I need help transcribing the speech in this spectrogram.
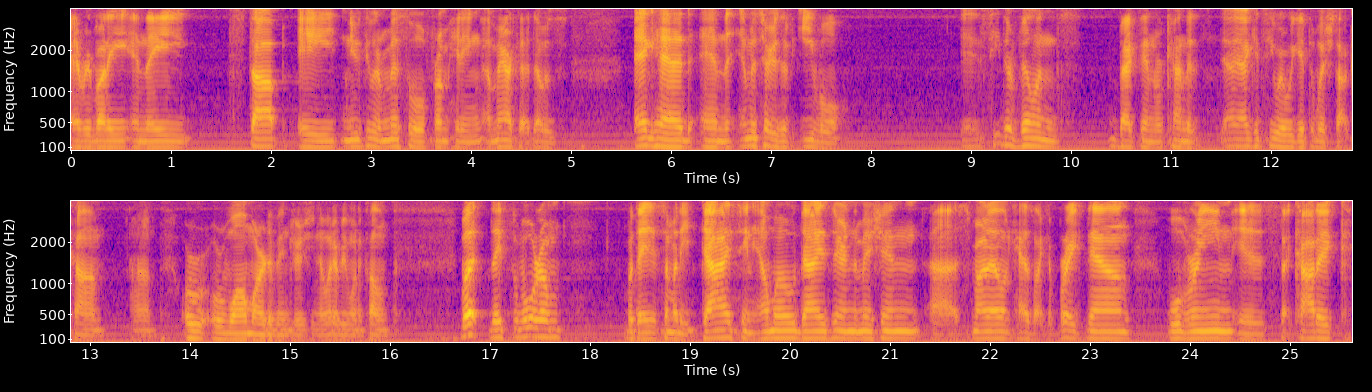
everybody, and they stop a nuclear missile from hitting America. That was Egghead and the Emissaries of Evil. See, their villains back then were kind of. I can see where we get to Wish.com um, or or Walmart Avengers, you know, whatever you want to call them. But they thwart them. But they somebody dies. Saint Elmo dies there in the mission. Uh, Smart Alec has like a breakdown. Wolverine is psychotic.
